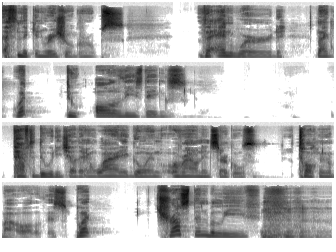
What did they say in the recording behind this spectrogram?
ethnic and racial groups, the N word, like what do all of these things have to do with each other, and why are they going around in circles talking about all of this?" But trust and believe that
